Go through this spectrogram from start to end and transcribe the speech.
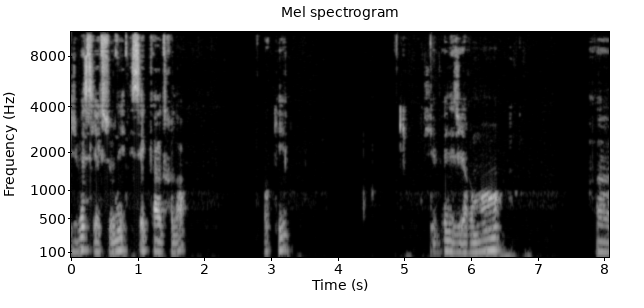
je vais sélectionner ces cadres-là. OK. Je vais légèrement... Euh,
